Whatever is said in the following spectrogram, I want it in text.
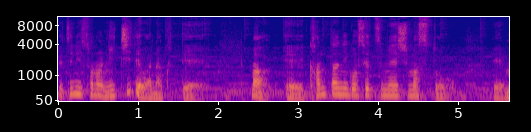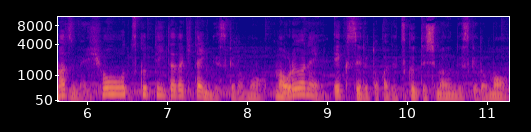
別にその日ではなくてまあ、えー、簡単にご説明しますと、えー、まずね表を作っていただきたいんですけどもまあ俺はね Excel とかで作ってしまうんですけども、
